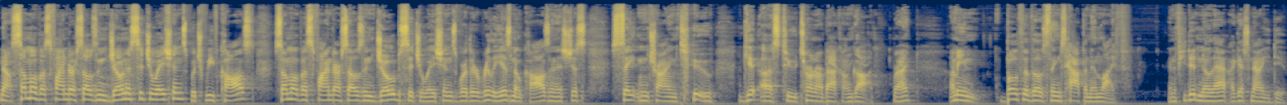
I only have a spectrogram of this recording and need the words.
Now, some of us find ourselves in Jonah's situations, which we've caused. Some of us find ourselves in Job's situations where there really is no cause, and it's just Satan trying to get us to turn our back on God, right? I mean, both of those things happen in life. And if you didn't know that, I guess now you do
